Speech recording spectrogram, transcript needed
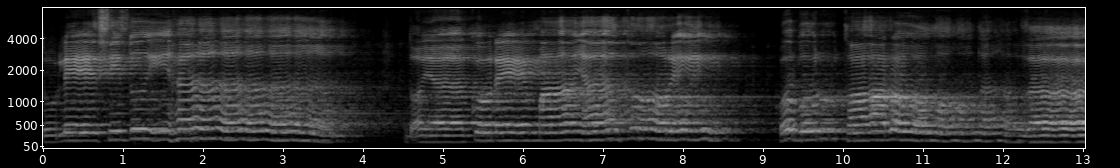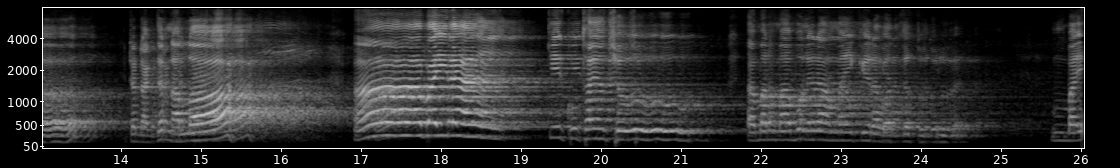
তুলেছি দুই দয়া করে মায়া করে কবুল কর মোনাজাত এটা ডাক্তার না আল্লাহ। বাইরা, কে কোথায় আছো? আমার মা বোনেরা মাইকের আবার যত দূর ভাই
